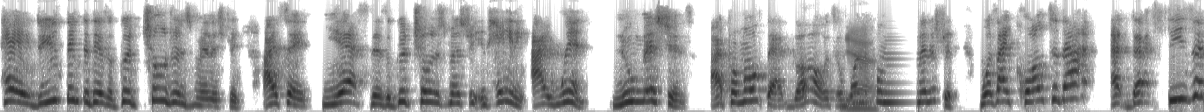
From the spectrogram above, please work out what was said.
Hey, do you think that there's a good children's ministry? I say, Yes, there's a good children's ministry in Haiti. I went. New missions. I promote that. Go. It's a yeah. wonderful ministry. Was I called to that at that season?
